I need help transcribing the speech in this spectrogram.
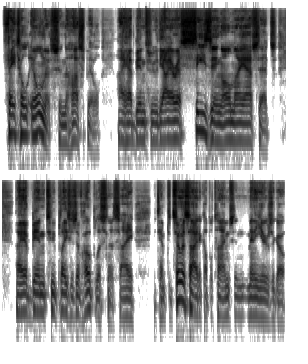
fatal illness in the hospital. I have been through the IRS seizing all my assets. I have been to places of hopelessness. I attempted suicide a couple times in many years ago.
